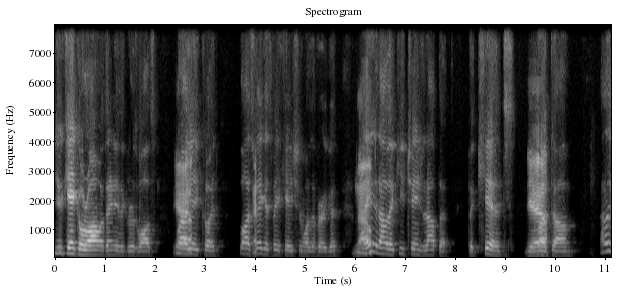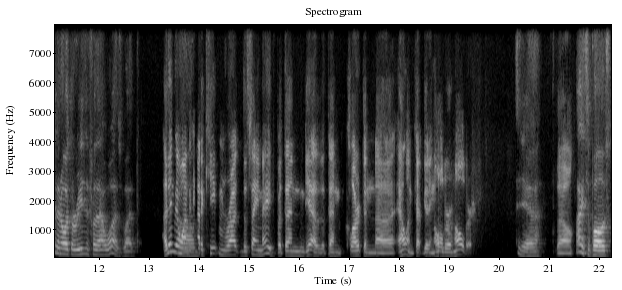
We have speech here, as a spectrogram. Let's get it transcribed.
You can't go wrong with any of the Griswolds. Yeah, Well, yeah, you could. Las Vegas Vacation wasn't very good. No. I hated how they keep changing out the the kids. yeah. But um, I don't even know what the reason for that was. But I think they wanted um, to kind of keep them right the same age, but then yeah, then Clark and uh, Ellen kept getting older and older. yeah, So, I suppose.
